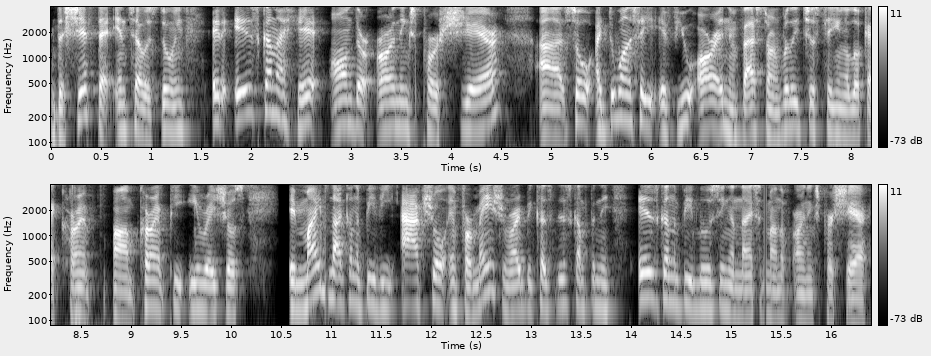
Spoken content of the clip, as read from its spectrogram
the shift that Intel is doing, it is gonna hit on their earnings per share. Uh, so I do want to say, if you are an investor and really just taking a look at current um, current PE ratios, it might not going to be the actual information, right? Because this company is going to be losing a nice amount of earnings per share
